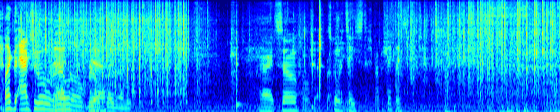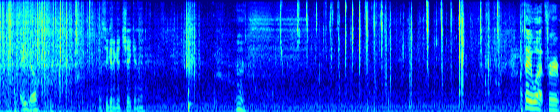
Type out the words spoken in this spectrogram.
like the actual real. The actual real Yeah. flavor of it. All right, so Oh, should let's go with the taste. Should probably shake this. There you go. Let's get a good shake in it. Mm. I'll tell you what, for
